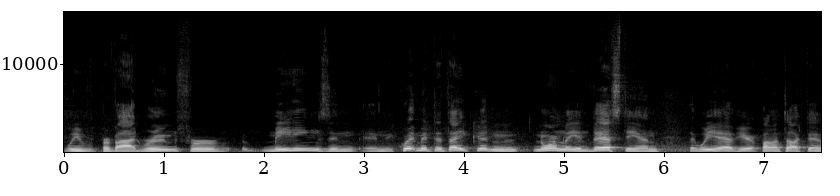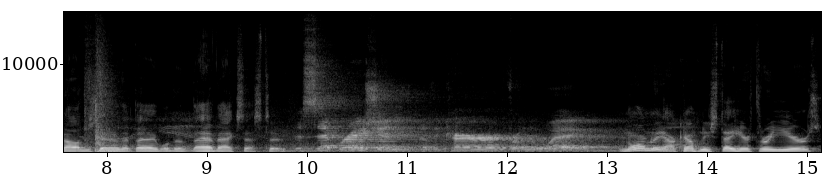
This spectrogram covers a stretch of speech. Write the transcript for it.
We provide rooms for meetings and, and equipment that they couldn't normally invest in that we have here at Pontotoc Technology Center that they're able to they have access to. The separation of the curd from the whey. Normally our companies stay here three years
